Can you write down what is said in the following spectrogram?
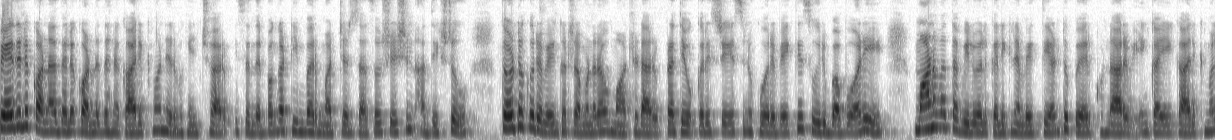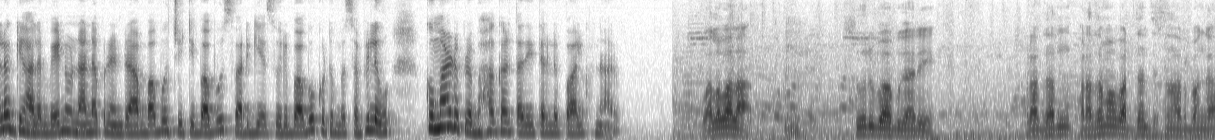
పేదలకు అనాథలకు అన్నదాన కార్యక్రమం నిర్వహించారు. ఈ సందర్భంగా టింబర్ మర్చర్స్ అసోసియేషన్ అధ్యక్షుడు తోటకూర వెంకటరమణరావు మాట్లాడారు. ప్రతి ఒక్కరి శ్రేయస్సును కోరే వ్యక్తి సూరిబాబు అని మానవత విలువలు కలిగిన వ్యక్తి అంటూ పేర్కొన్నారు. ఇంకా ఈ కార్యక్రమంలో గ్యాలం వేణు నన్నపనేని రాంబాబు చిట్టిబాబు స్వర్గీయ సూరిబాబు కుటుంబ సభ్యులు కుమారుడు ప్రభాకర్ తదితరులు పాల్గొన్నారు. వలవల సూరిబాబు గారి ప్రథమ ప్రథమ వర్ధంతి సందర్భంగా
